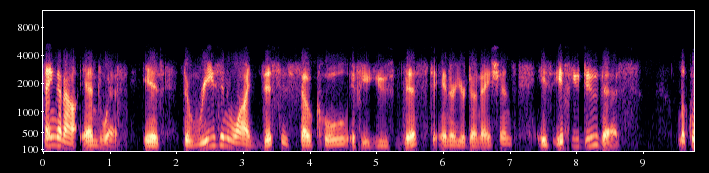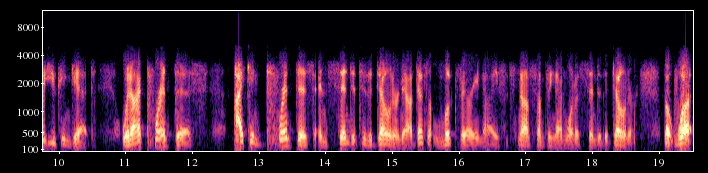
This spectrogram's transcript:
thing that I'll end with is the reason why this is so cool if you use this to enter your donations is if you do this, look what you can get. When I print this, I can print this and send it to the donor. Now it doesn't look very nice. It's not something I'd want to send to the donor. But what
